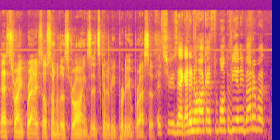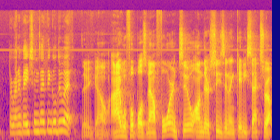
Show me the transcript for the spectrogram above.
That's right, Brad. I saw some of those drawings. It's going to be pretty impressive. It's true, Zach. I didn't know Hawkeye football could be any better, but the renovations, I think, will do it. There you go. Iowa football's now 4 and 2 on their season, and Katie Sextro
